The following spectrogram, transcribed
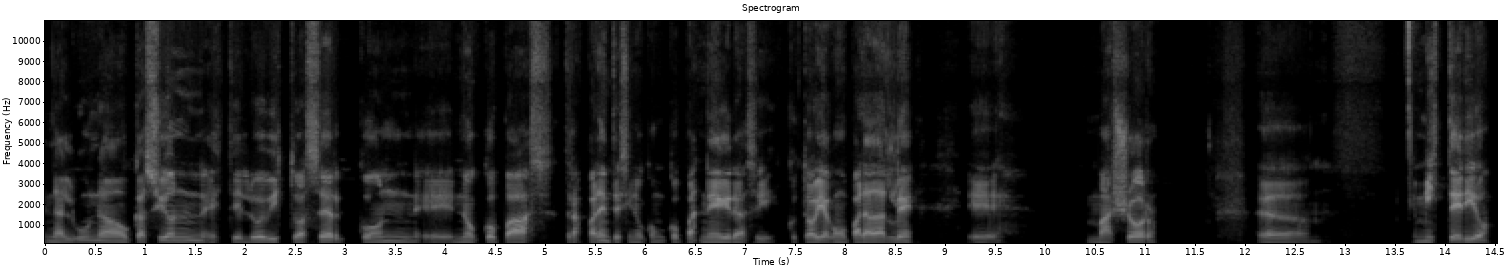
en alguna ocasión este, lo he visto hacer con eh, no copas transparentes, sino con copas negras y todavía como para darle eh, mayor eh, misterio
